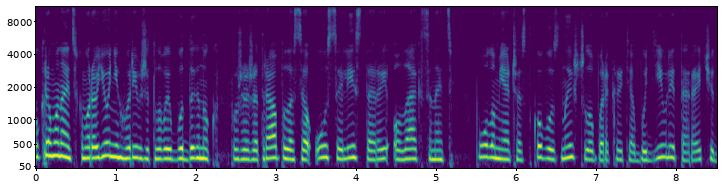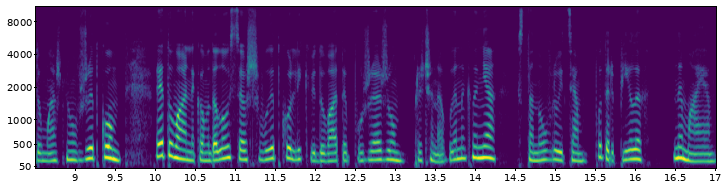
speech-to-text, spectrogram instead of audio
У Кременецькому районі горів житловий будинок. Пожежа трапилася у селі Старий Олексинець. Полум'я частково знищило перекриття будівлі та речі домашнього вжитку. Рятувальникам вдалося швидко ліквідувати пожежу. Причина виникнення встановлюється. Потерпілих немає.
